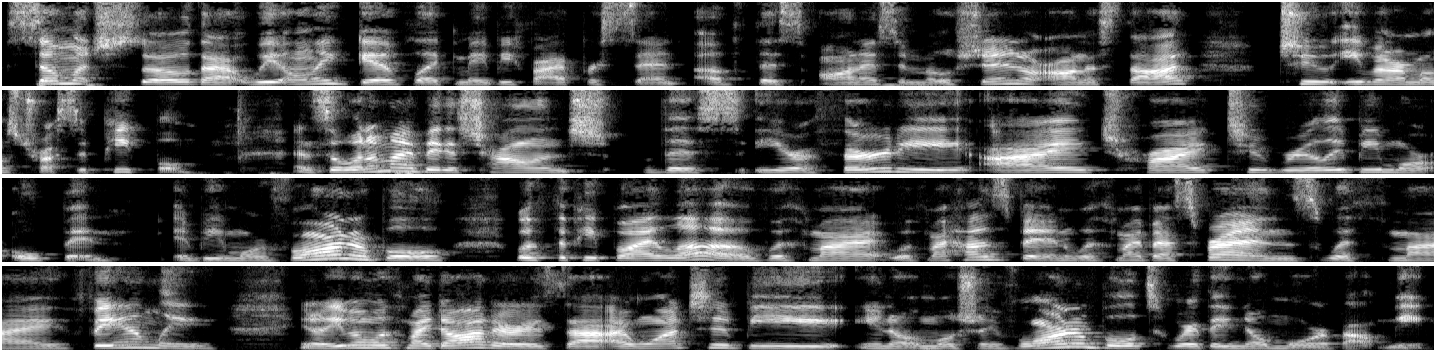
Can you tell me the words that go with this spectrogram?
so much so that we only give like maybe 5% of this honest emotion or honest thought to even our most trusted people. And so, one of my biggest challenge this year 30, I try to really be more open and be more vulnerable with the people I love, with my with my husband, with my best friends, with my family, you know, even with my daughters that I want to be, you know, emotionally vulnerable to where they know more about me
